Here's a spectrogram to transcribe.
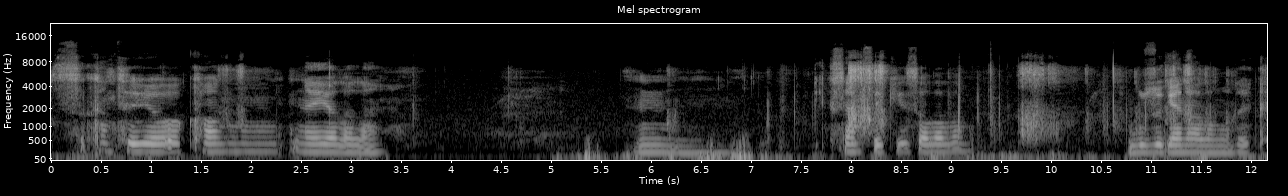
Sıkıntı yok. Ne yalan. Hmm. XM8 alalım. Buzu gene alamadık.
